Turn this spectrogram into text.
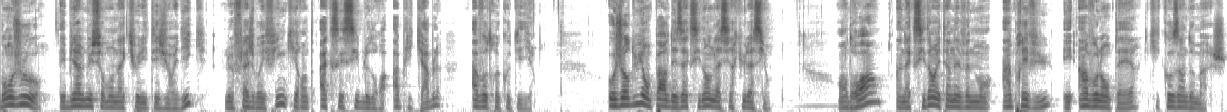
Bonjour et bienvenue sur mon actualité juridique, le flash briefing qui rend accessible le droit applicable à votre quotidien. Aujourd'hui, on parle des accidents de la circulation. En droit, un accident est un événement imprévu et involontaire qui cause un dommage.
